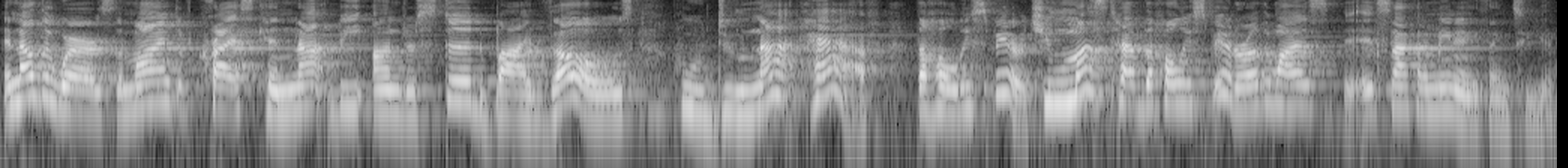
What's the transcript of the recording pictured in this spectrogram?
In other words, the mind of Christ cannot be understood by those who do not have the Holy Spirit. You must have the Holy Spirit, or otherwise, it's not going to mean anything to you.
